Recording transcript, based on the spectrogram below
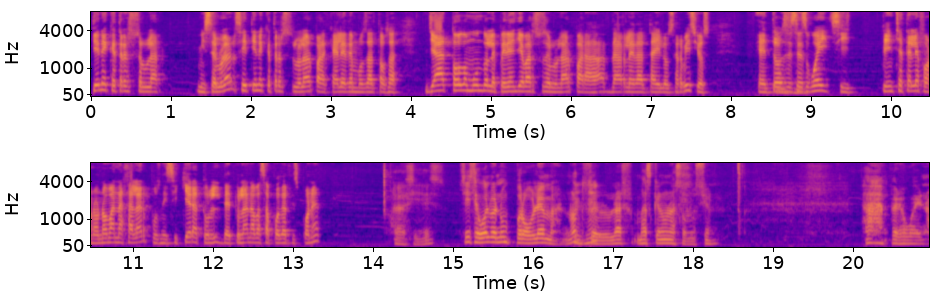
tiene que traer su celular. Mi celular, sí, tiene que traer su celular para que le demos de alta. O sea, ya a todo mundo le pedían llevar su celular para darle de alta ahí los servicios. Entonces es, güey, si pinche teléfono no van a jalar, pues ni siquiera de tu lana vas a poder disponer. Así es. Sí, se vuelve en un problema, ¿no? Tu celular, más que en una solución. Ah, pero bueno,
